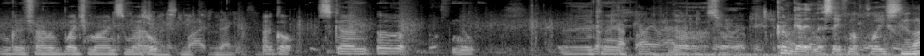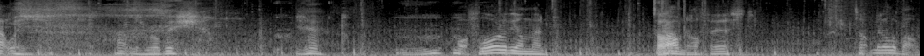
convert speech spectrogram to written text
I'm gonna try and wedge mine somewhere. Just Oh, trying to sneak Five through. seconds. I got scan. Uh, no. Uh, can I? cap cam. Biohazard No, sorry. Couldn't get it in a safe enough place. Yeah, that was that was rubbish. Yeah. What floor are they on then? Top. Ground or first? Top, middle, or bottom?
